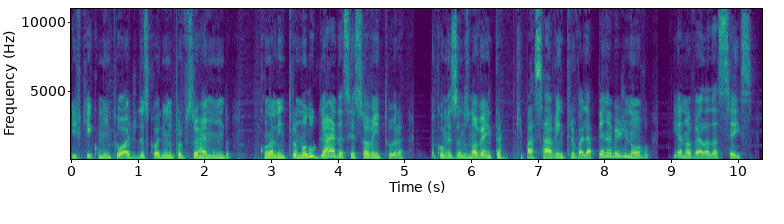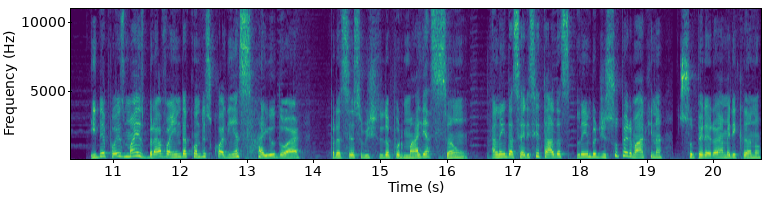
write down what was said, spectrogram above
e fiquei com muito ódio da escolinha do professor Raimundo quando ela entrou no lugar da Sessão Aventura. Eu começo dos anos 90, que passava entre o Vale a Pena Ver de Novo e a novela das seis. E depois, mais bravo ainda, quando Escolinha saiu do ar para ser substituída por Malhação. Além das séries citadas, lembro de Super Máquina, Super-Herói Americano,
